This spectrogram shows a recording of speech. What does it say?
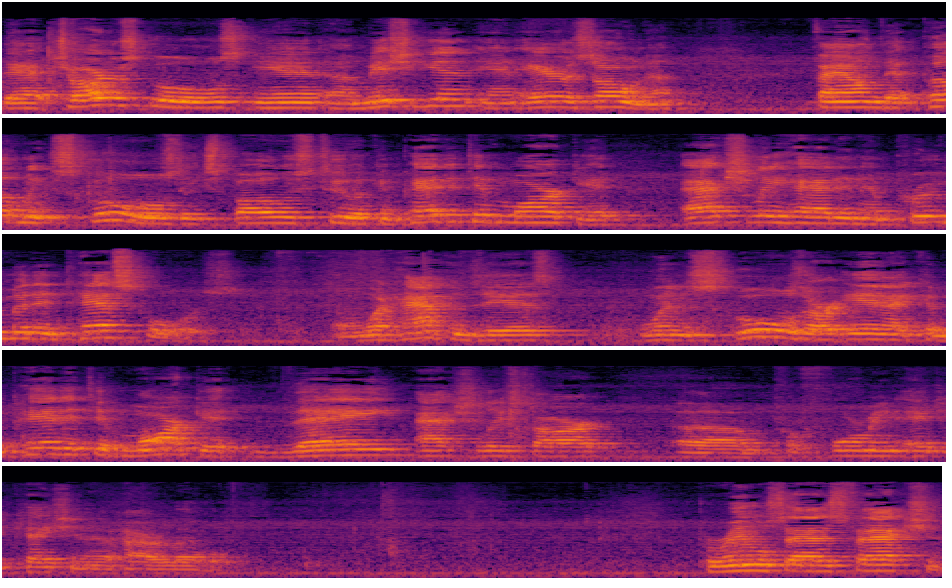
that charter schools in uh, Michigan and Arizona found that public schools exposed to a competitive market actually had an improvement in test scores. And what happens is when schools are in a competitive market, they actually start um, performing education at a higher level parental satisfaction.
